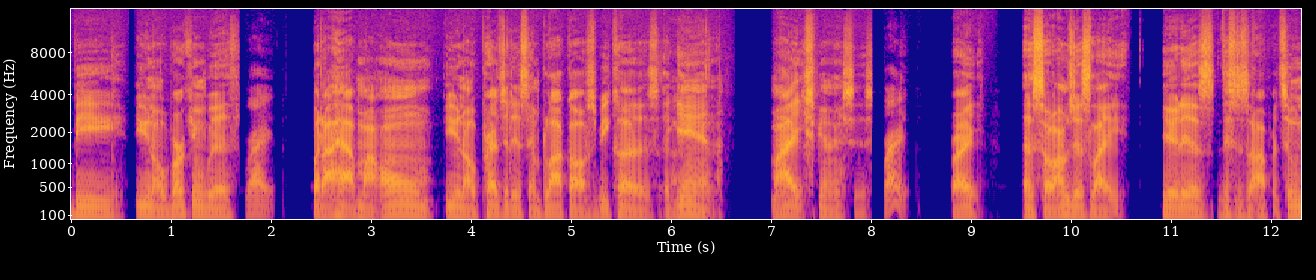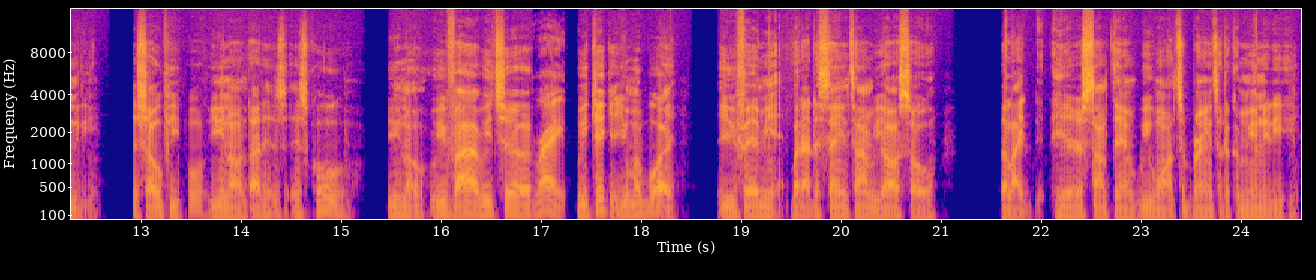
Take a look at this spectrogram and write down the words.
be, you know, working with Right. but I have my own, you know, prejudice and block offs because again, my experiences, Right. right? And so I'm just like, here it is. This is an opportunity to show people, you know, that is it's cool. You know, we vibe, we chill, Right. we kick it. You my boy. You feel me? But at the same time, we also feel like here's something we want to bring to the community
